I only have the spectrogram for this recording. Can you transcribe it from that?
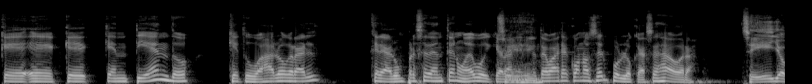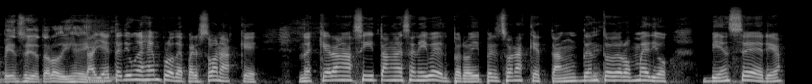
que, eh, que- que entiendo que tú vas a lograr crear un precedente nuevo y que la gente te va a reconocer por lo que haces ahora. Sí, yo pienso, yo te lo dije. y- Ayer te di un ejemplo de personas que no es que eran así tan a ese nivel, pero hay personas que están dentro de los medios bien serias,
